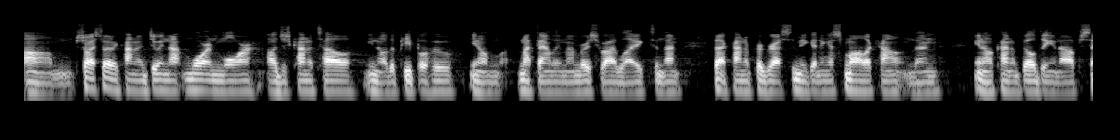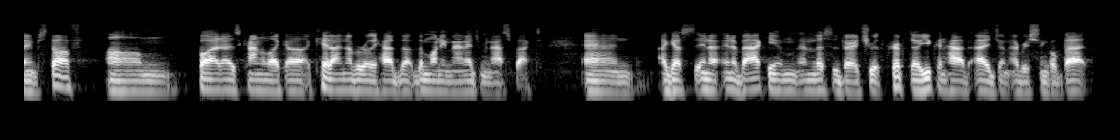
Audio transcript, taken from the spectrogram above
Um, so I started kind of doing that more and more. I'll just kind of tell, you know, the people who, you know, my family members who I liked, and then that kind of progressed to me getting a small account and then, you know, kind of building it up, same stuff. Um, but as kind of like a kid, I never really had the, the money management aspect. And I guess in a, in a vacuum, and this is very true with crypto, you can have edge on every single bet,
